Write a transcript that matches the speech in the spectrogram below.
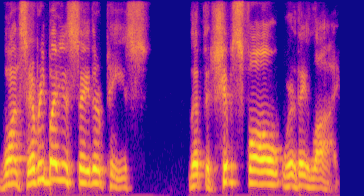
wants everybody to say their piece, let the chips fall where they lie.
